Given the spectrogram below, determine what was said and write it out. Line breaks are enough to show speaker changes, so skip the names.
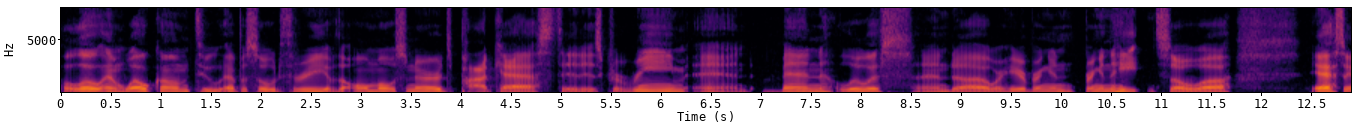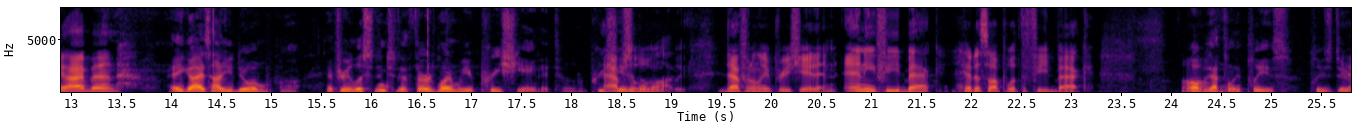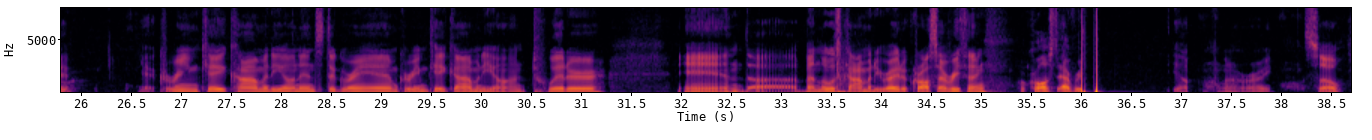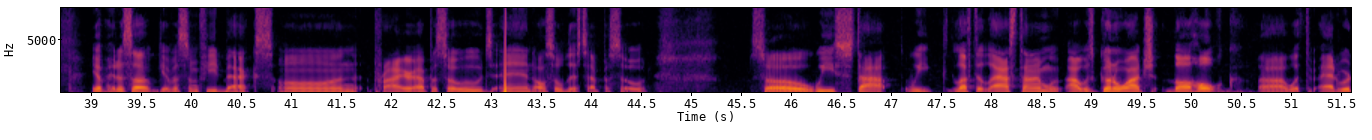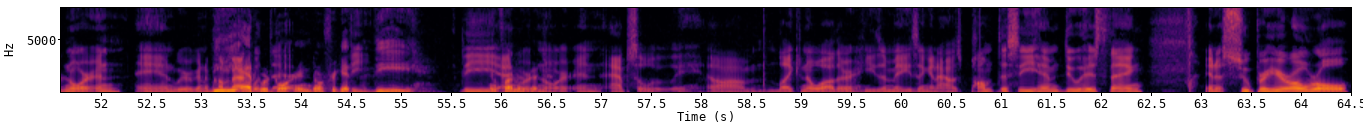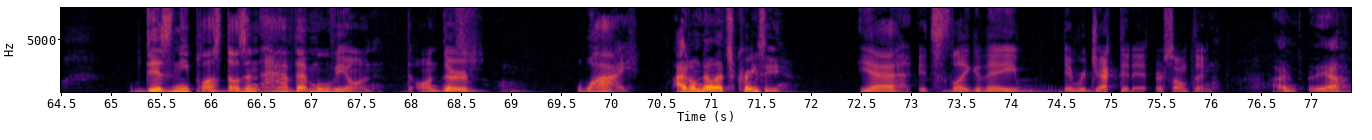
Hello and welcome to episode three of the Almost Nerds podcast. It is Kareem and Ben Lewis, and uh, we're here bringing bringing the heat. So, uh, yeah, say hi, Ben.
Hey guys, how you doing? If you're listening to the third one, we appreciate it. Appreciate
Absolutely,
it a lot.
definitely appreciate it. And any feedback, hit us up with the feedback.
Oh,
Um,
definitely. Please, please do.
yeah. Yeah, Kareem K Comedy on Instagram, Kareem K Comedy on Twitter, and uh, Ben Lewis Comedy right across everything.
Across every.
Yep. All right. So, yep, hit us up, give us some feedbacks on prior episodes and also this episode. So, we stopped, we left it last time. I was going to watch The Hulk uh, with Edward Norton, and we were going to come
The
back
Edward
with that.
Norton. Don't forget
The-
the.
The
in front of
Edward. Norton, absolutely, um, like no other. He's amazing, and I was pumped to see him do his thing in a superhero role. Disney Plus doesn't have that movie on on their.
That's-
Why?
I don't know. That's crazy.
Yeah, it's like they they rejected it or something.
I yeah.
